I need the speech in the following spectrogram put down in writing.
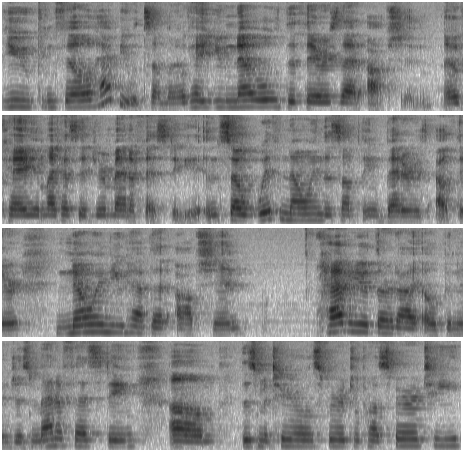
you can feel happy with someone, okay? You know that there's that option, okay? And like I said, you're manifesting it. And so, with knowing that something better is out there, knowing you have that option, having your third eye open and just manifesting um, this material and spiritual prosperity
